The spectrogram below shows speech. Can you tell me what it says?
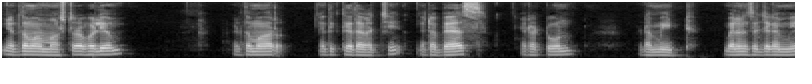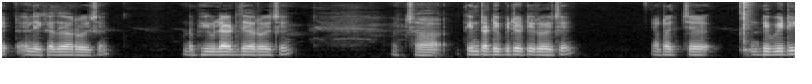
এটা তোমার মাস্টার ভলিউম এটা তোমার এদিক থেকে দেখাচ্ছি। এটা ব্যাস এটা টোন এটা মিট ব্যালেন্সের জায়গায় মিট লিখে দেওয়া রয়েছে। এটা ভিউ লাইট দেওয়া রয়েছে। আচ্ছা তিনটা ডিপিডিটি রয়েছে। এটা হচ্ছে ডিভিডি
